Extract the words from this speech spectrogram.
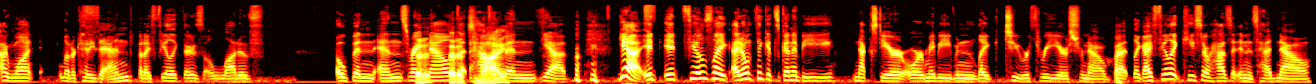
I want Letterkenny to end, but I feel like there's a lot of open ends right That it- now that that, haven't nigh? been yeah yeah it, it feels like i don't think it's going to be next year or maybe even like two or three years from now but like i feel like Keeso has it in his head now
